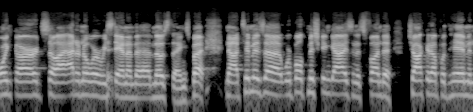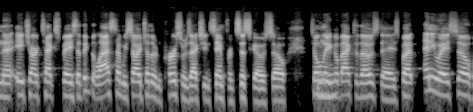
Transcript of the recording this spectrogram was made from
point guard. So I, I don't know where we stand on, the, on those things. But now Tim is, uh, we're both Michigan guys, and it's fun to chalk it up with him in the HR tech space. I think the last time we saw each other in person was actually in San Francisco. So to only mm-hmm. go back to those days. But anyway, so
